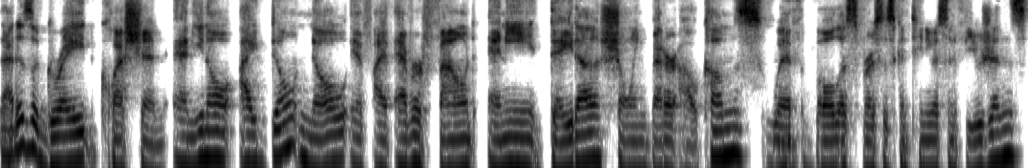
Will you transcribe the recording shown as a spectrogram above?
That is a great question. And, you know, I don't know if I've ever found any data showing better outcomes with mm-hmm. bolus versus continuous infusions.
